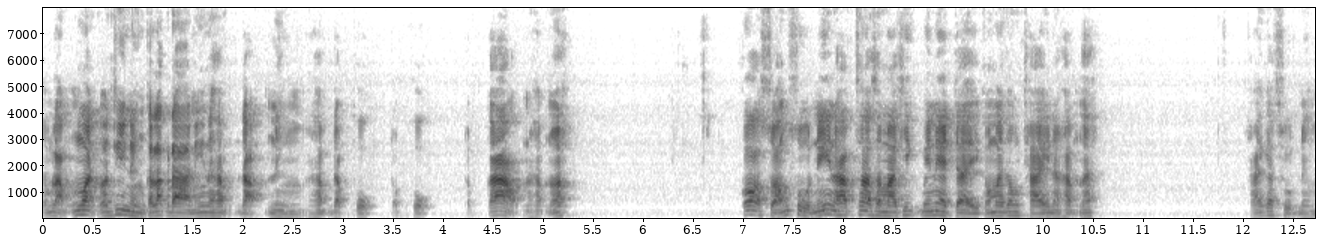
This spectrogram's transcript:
สำหรับงวดวันที่หนึ่งกรกฎานี้นะครับ ดับหนึ่งนะครับ ดับหกดับหกดับเก้านะครับเนาะก็สองสูตรนี้นะครับ ถ้าสมาชิกไม่แน่ใจก็ไม่ต้องใช้นะครับนะ ใช้แค่สูตรหนึ่ง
